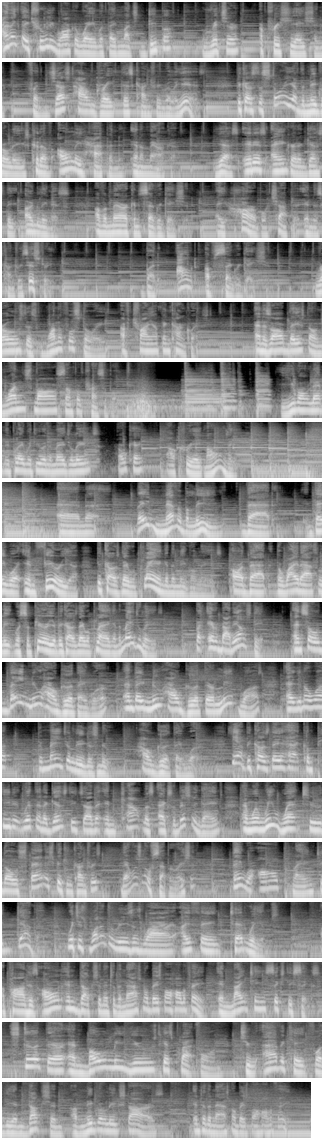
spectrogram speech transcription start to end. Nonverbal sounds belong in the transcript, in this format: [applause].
I think they truly walk away with a much deeper, richer appreciation for just how great this country really is. Because the story of the Negro Leagues could have only happened in America. Yes, it is anchored against the ugliness of American segregation, a horrible chapter in this country's history. But out of segregation rose this wonderful story of triumph and conquest, and is all based on one small, simple principle. You won't let me play with you in the major leagues? Okay, I'll create my own league. And uh, they never believed that they were inferior because they were playing in the Negro Leagues, or that the white athlete was superior because they were playing in the major leagues. But everybody else did. And so they knew how good they were, and they knew how good their league was. And you know what? The major leaguers knew how good they were. Yeah, because they had competed with and against each other in countless exhibition games. And when we went to those Spanish speaking countries, there was no separation. They were all playing together which is one of the reasons why I think Ted Williams, upon his own induction into the National Baseball Hall of Fame in 1966, stood there and boldly used his platform to advocate for the induction of Negro League stars into the National Baseball Hall of Fame.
